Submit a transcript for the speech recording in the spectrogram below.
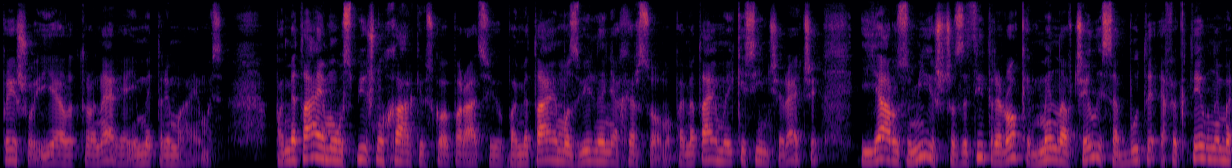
пишу, і є електроенергія, і ми тримаємось. Пам'ятаємо успішну харківську операцію, пам'ятаємо звільнення Херсону, пам'ятаємо якісь інші речі. І я розумію, що за ці три роки ми навчилися бути ефективними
